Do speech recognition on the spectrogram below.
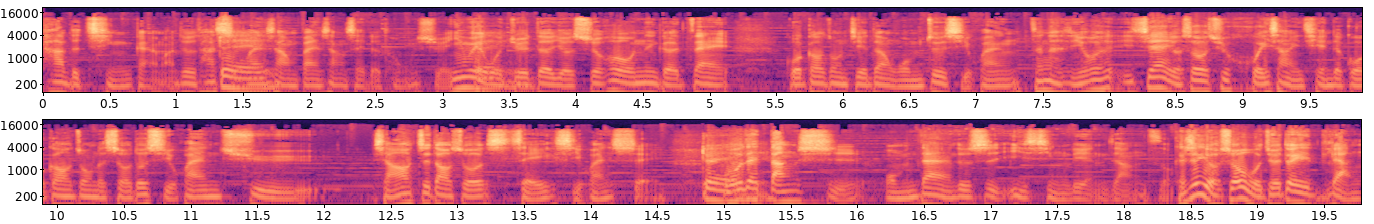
他的情感嘛，就是他喜欢上班上谁的同学。因为我觉得有时候那个在国高中阶段，我们最喜欢真的以后现在有时候去回想以前的国高中的时候，都喜欢去想要知道说谁喜欢谁。对。不过在当时，我们当然都是异性恋这样子。可是有时候我觉得对两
